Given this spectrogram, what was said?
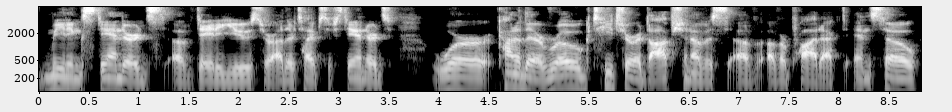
meeting standards of data use or other types of standards were kind of the rogue teacher adoption of a, of, of a product. And so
